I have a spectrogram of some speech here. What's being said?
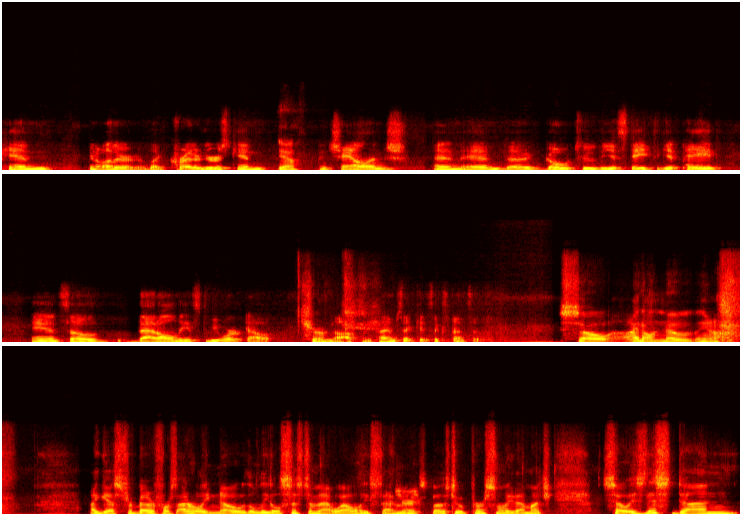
can you know other like creditors can Yeah. can challenge and and uh, go to the estate to get paid, and so that all needs to be worked out. Sure. And oftentimes that gets expensive. So I don't know, you know, I guess for better or worse, I don't really know the legal system that well. At least I haven't Sure. been exposed to it personally that much. So is this done?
